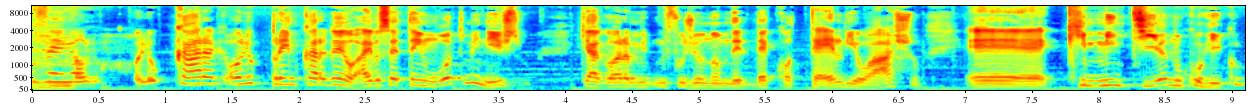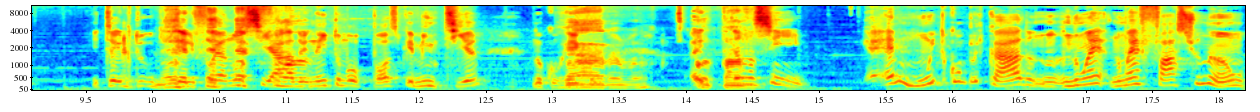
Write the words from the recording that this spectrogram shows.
velho, olha, olha o cara, olha o prêmio que o cara ganhou. Aí você tem um outro ministro, que agora me, fugiu o nome dele, Decotelli, eu acho, é, que mentia no currículo. Então ele, ele foi anunciado e nem tomou posse porque mentia no currículo. Caramba. Então, assim, é muito complicado. Não é, não é fácil, não.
